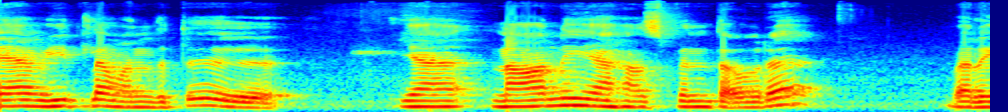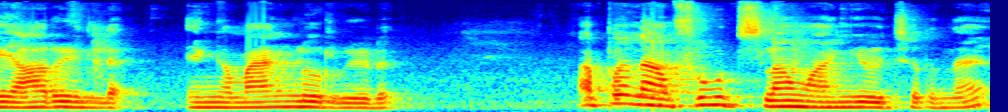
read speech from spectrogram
என் வீட்டில் வந்துட்டு என் நானும் என் ஹஸ்பண்ட் தவிர வேறு யாரும் இல்லை. எங்கள் மேங்களூர் வீடு. அப்போ நான் ஃப்ரூட்ஸ்லாம் வாங்கி வச்சுருந்தேன்.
